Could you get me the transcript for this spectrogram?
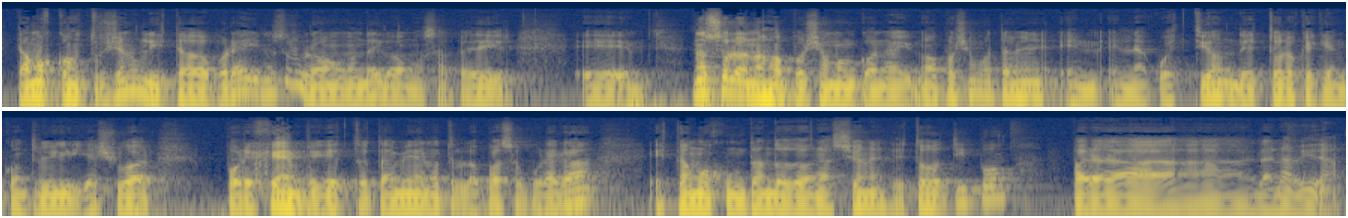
estamos construyendo un listado por ahí y nosotros lo vamos a mandar y lo vamos a pedir. Eh, no solo nos apoyamos en CONAI, nos apoyamos también en, la cuestión de todos los que quieren contribuir y ayudar. Por ejemplo, y esto también otro lo paso por acá, estamos juntando donaciones de todo tipo para la Navidad.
